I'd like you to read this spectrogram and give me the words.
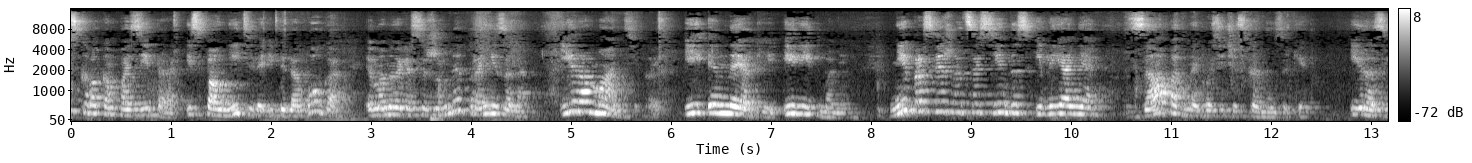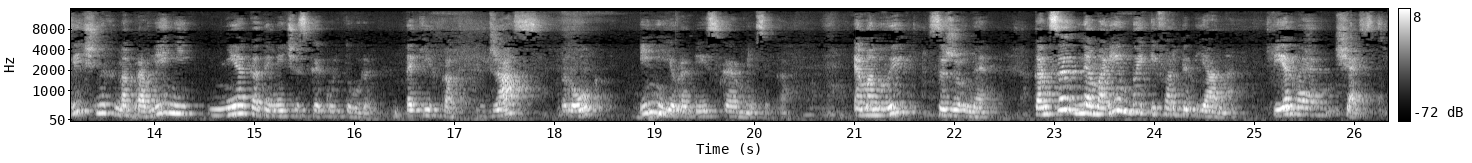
Скоромуши. исполнителя и педагога Эммануэля Сежурне пронизана и романтикой, и энергией, и ритмами. В ней прослеживается синтез и влияние западной классической музыки и различных направлений неакадемической культуры, таких как джаз, рок и неевропейская музыка. Эммануэль Сежурне. Концерт для маримбы и фортепиано. Первая часть.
